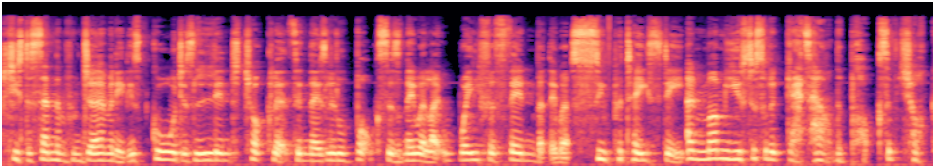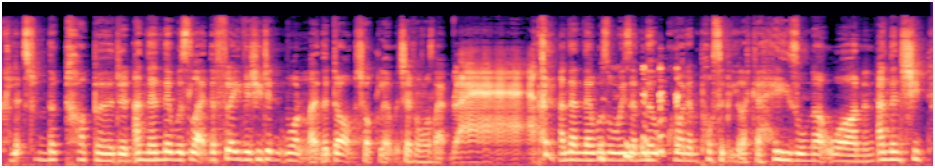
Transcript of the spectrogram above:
she used to send them from Germany, these gorgeous Lindt chocolates in those little boxes, and they were like wafer thin, but they were super tasty. And mum used to sort of get out the box of chocolates from the cupboard, and, and then there was like the flavours you didn't want, like the dark chocolate, which everyone was like, Bleh! and then there was always a milk one and possibly like a hazelnut one, and, and then she'd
